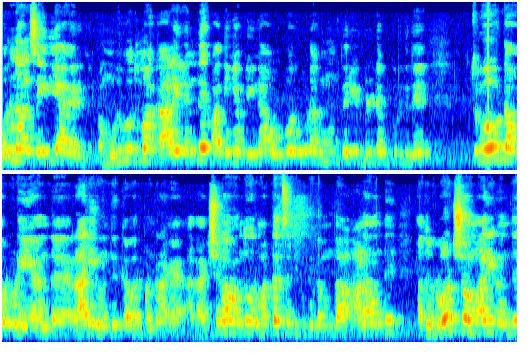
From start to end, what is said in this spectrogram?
ஒரு நாள் செய்தியாக இருக்குது இப்போ முழுவதுமாக காலையிலேருந்தே பார்த்தீங்க அப்படின்னா ஒவ்வொரு ஊடகமும் பெரிய பில்டப் கொடுக்குது. த்ரூ அவுட் அவருடைய அந்த ராலி வந்து கவர் பண்ணுறாங்க அது ஆக்சுவலாக வந்து ஒரு மக்கள் சந்திப்பு கூட்டம் தான். ஆனால் வந்து அது ரோட் ஷோ மாதிரி வந்து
